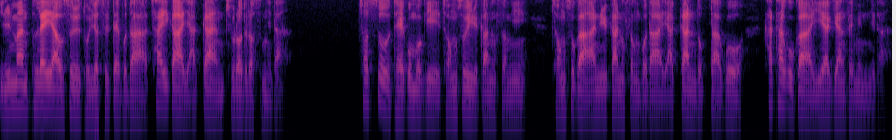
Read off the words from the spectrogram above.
1만 플레이아웃을 돌렸을 때보다 차이가 약간 줄어들었습니다. 첫수 대고목이 정수일 가능성이 정수가 아닐 가능성보다 약간 높다고 카타고가 이야기한 셈입니다.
